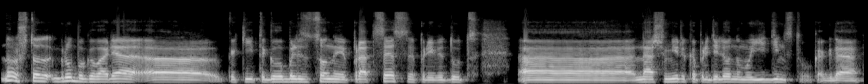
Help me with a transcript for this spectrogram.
Ну, что, грубо говоря, а, какие-то глобализационные процессы приведут а, наш мир к определенному единству, когда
